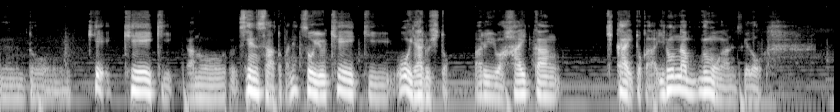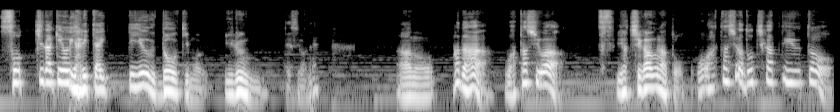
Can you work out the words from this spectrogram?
ーうんと、け計器、あのーセンサーとかね、そういう計器をやる人、あるいは配管、機械とか、いろんな部門があるんですけど、そっちだけをやりたいっていう同期もいるんですよね。あの、ただ、私は、いや、違うなと。私はどっちかっていうと、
